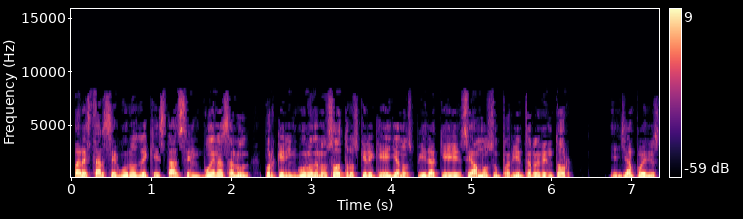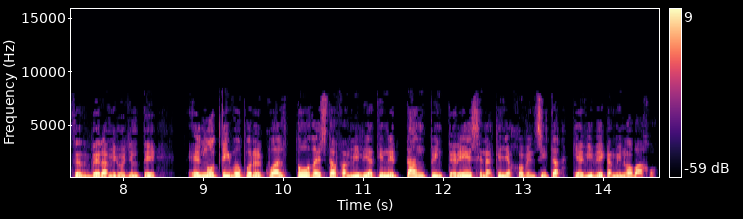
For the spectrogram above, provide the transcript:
para estar seguro de que estás en buena salud, porque ninguno de nosotros quiere que ella nos pida que seamos su pariente redentor. Y ya puede usted ver, amigo oyente, el motivo por el cual toda esta familia tiene tanto interés en aquella jovencita que vive camino abajo.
